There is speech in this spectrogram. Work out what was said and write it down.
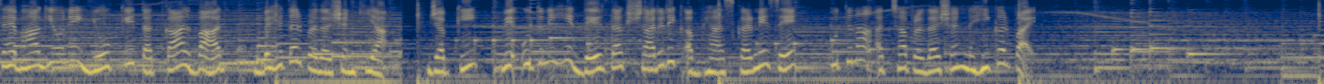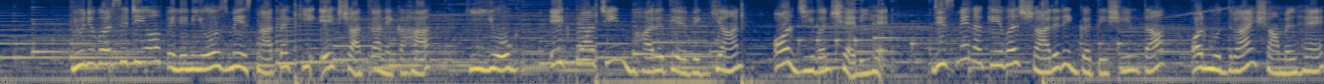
सहभागियों ने योग के तत्काल बाद बेहतर प्रदर्शन किया, जबकि वे उतनी ही देर तक शारीरिक अभ्यास करने से उतना अच्छा प्रदर्शन नहीं कर पाए। यूनिवर्सिटी ऑफ़ इलिनियोज में स्नातक की एक छात्रा ने कहा कि योग एक प्राचीन भारतीय विज्ञान और जीवन शैली है जिसमें न केवल शारीरिक गतिशीलता और मुद्राएँ शामिल हैं,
